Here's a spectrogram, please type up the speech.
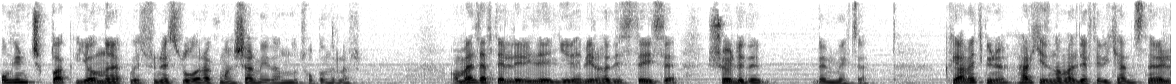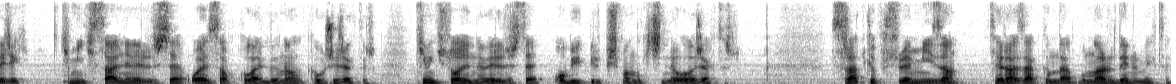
o gün çıplak, yalın ayak ve sünnetsiz olarak mahşer meydanında toplanırlar. Amel defterleriyle ilgili bir hadiste ise şöyle de denilmekte. Kıyamet günü herkesin amel defteri kendisine verilecek. Kiminki sağ eline verilirse o hesap kolaylığına kavuşacaktır. Kiminki sol eline verilirse o büyük bir pişmanlık içinde olacaktır. Sırat köprüsü ve mizan, terazi hakkında bunlar denilmekte.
